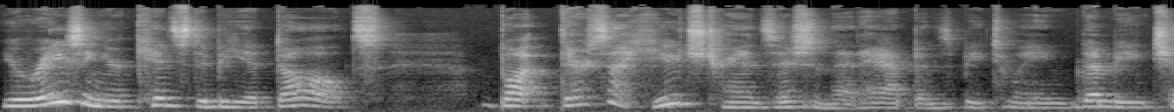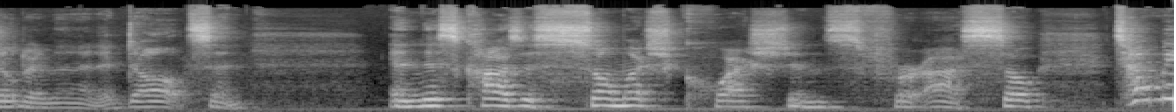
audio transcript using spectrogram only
you're raising your kids to be adults but there's a huge transition that happens between them being children and then adults and and this causes so much questions for us. So tell me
